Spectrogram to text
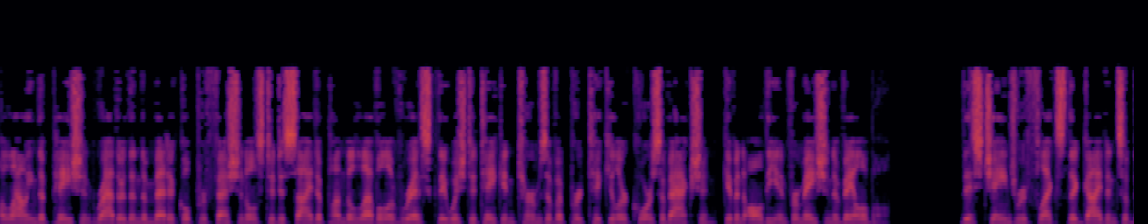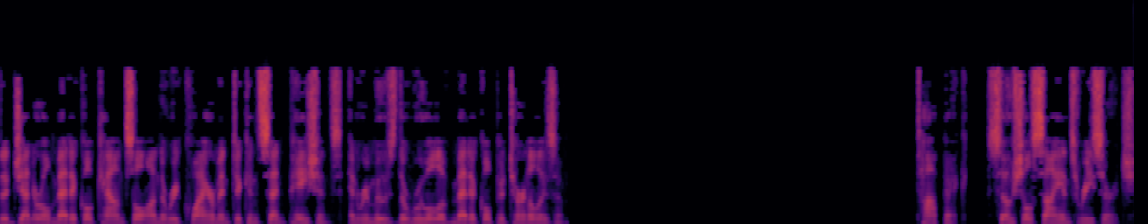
allowing the patient rather than the medical professionals to decide upon the level of risk they wish to take in terms of a particular course of action, given all the information available. This change reflects the guidance of the General Medical Council on the requirement to consent patients, and removes the rule of medical paternalism. Social science research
